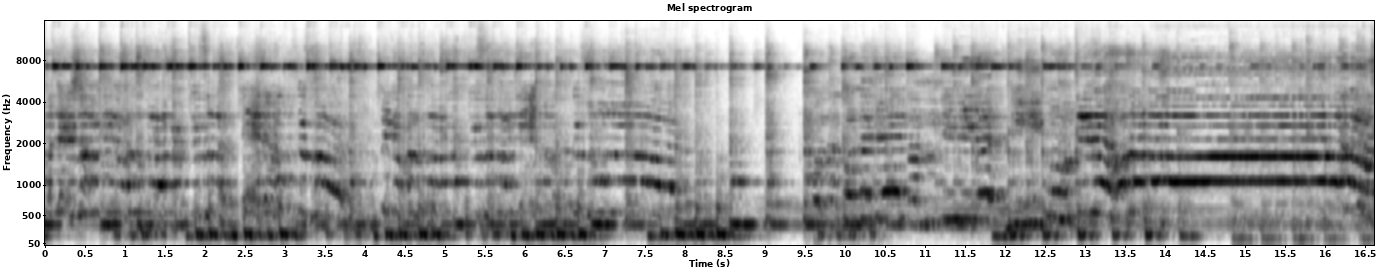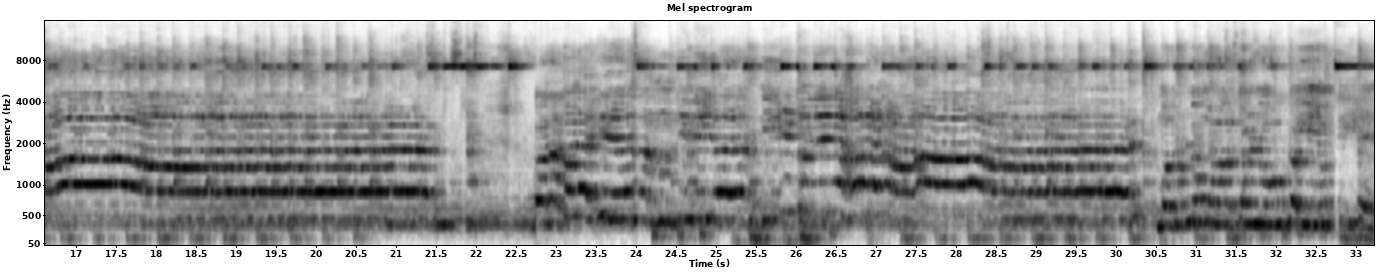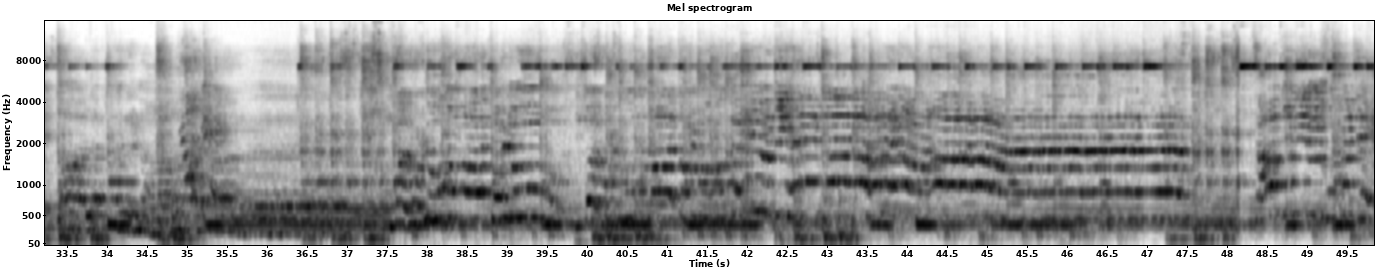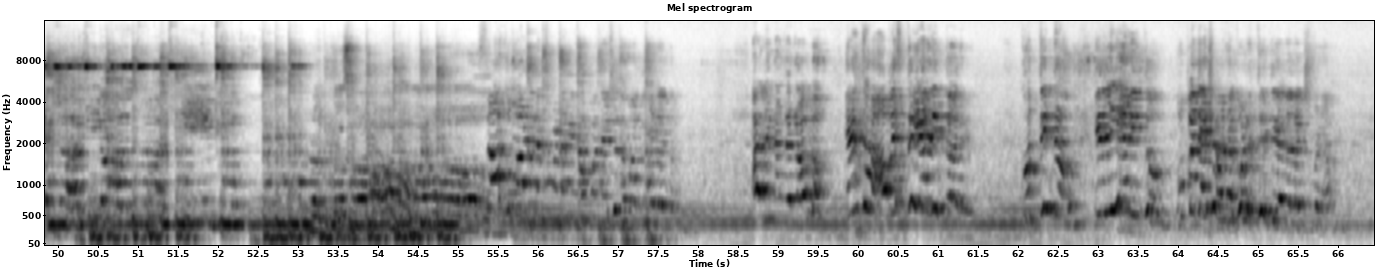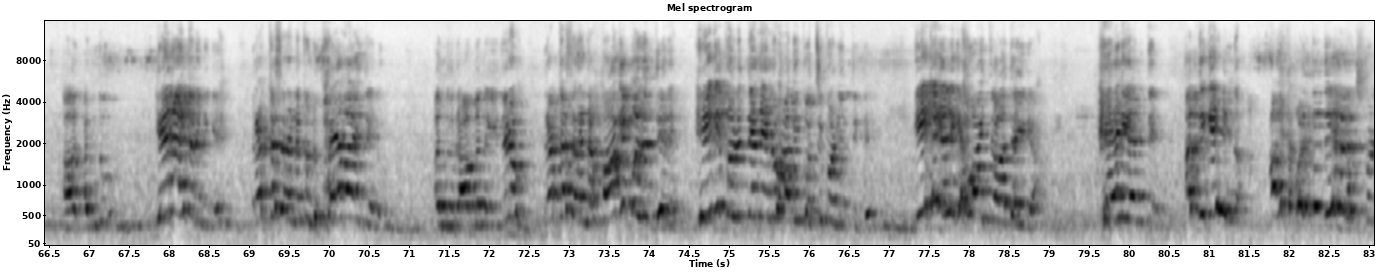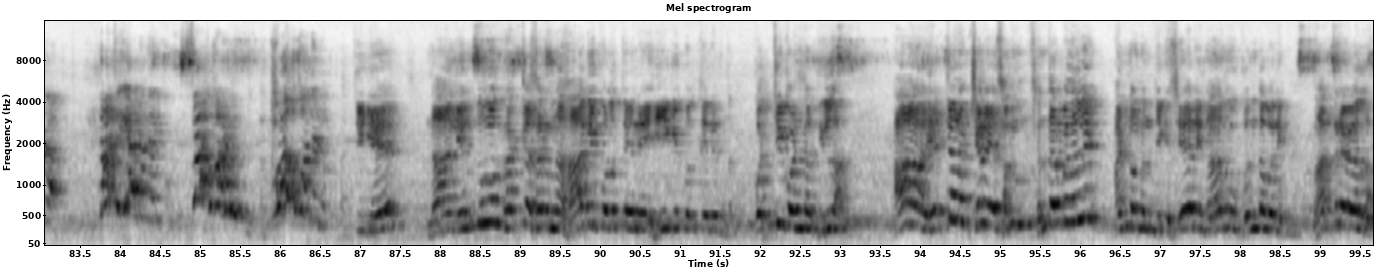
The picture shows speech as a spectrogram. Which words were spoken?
Malaysia, ನಾನೆಂದೂ ರಕ್ಕಸರನ್ನ ಹಾಗೆ ಕೊಲ್ತೇನೆ ಹೀಗೆ ಕೊಲ್ತೇನೆ ಅಂತ ಕೊಚ್ಚಿಕೊಂಡದ್ದಿಲ್ಲ. ಆ ಯಜ್ಞರಕ್ಷಣೆಯ ಸಂ, ಸಂದರ್ಭದಲ್ಲಿ ಅಣ್ಣನೊಂದಿಗೆ ಸೇರಿ ನಾನು ಕೊಂದವನೇ ಮಾತ್ರವೇ ಅಲ್ಲ.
